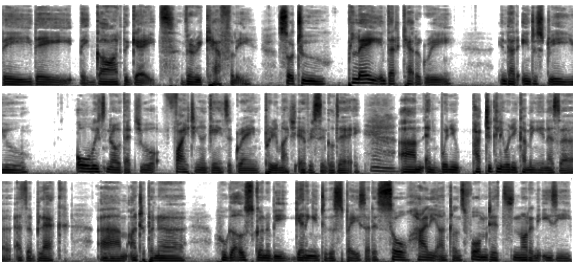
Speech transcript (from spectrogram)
they they they guard the gates very carefully. So to play in that category, in that industry, you always know that you're fighting against the grain pretty much every single day. Um, and when you, particularly when you're coming in as a as a black um, entrepreneur who goes going to be getting into the space that is so highly untransformed, it's not an easy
